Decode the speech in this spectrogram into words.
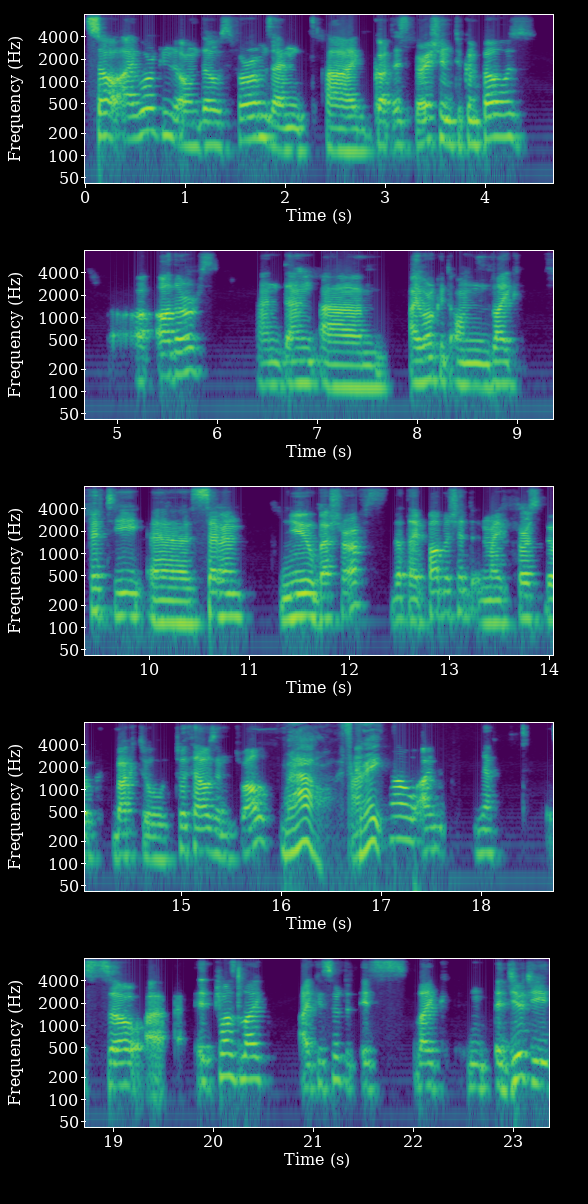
So I worked on those forms and I got inspiration to compose others. And then um, I worked on like 57 new bashrafs that I published in my first book back to 2012. Wow, that's great. Now I'm, yeah. So uh, it was like I consider it's like a duty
